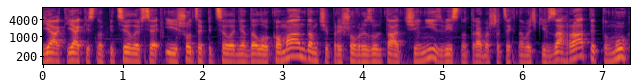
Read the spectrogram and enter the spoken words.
як якісно підсилився і що це підсилення дало командам, чи прийшов результат, чи ні. Звісно, треба ще цих новачків заграти, тому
